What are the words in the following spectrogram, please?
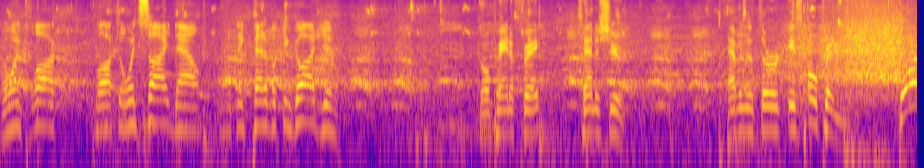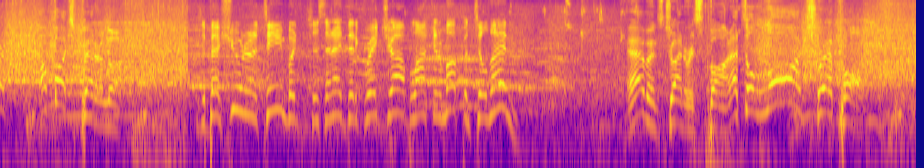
Going Clark. Clark go inside now. I don't think Penava can guard you. Caupain a fake. 10 to shoot. Evans the third is open. Clark, a much better look. He's the best shooter on the team, but Cincinnati did a great job locking him up until then. Evans trying to respond. That's a long triple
